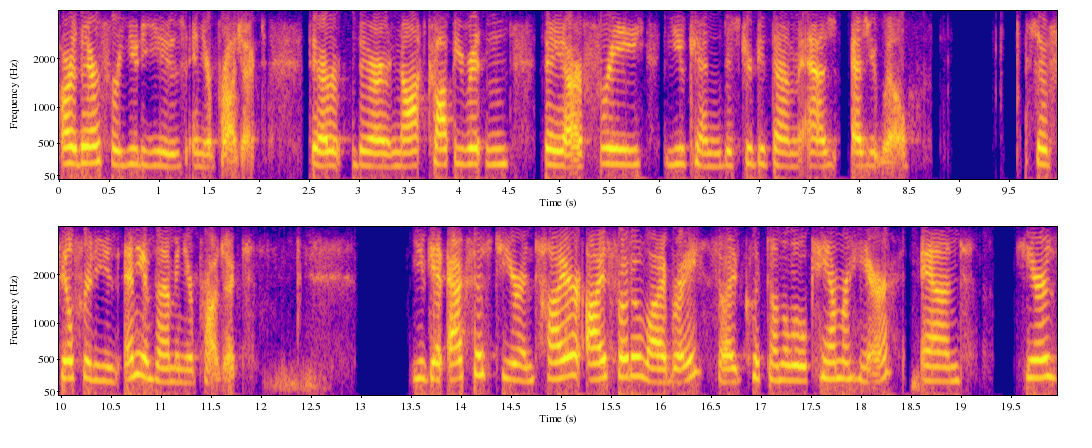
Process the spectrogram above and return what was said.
are there for you to use in your project. They're, they're not copywritten. They are free. You can distribute them as, as you will. So feel free to use any of them in your project. You get access to your entire iPhoto library. So I clicked on the little camera here, and here's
